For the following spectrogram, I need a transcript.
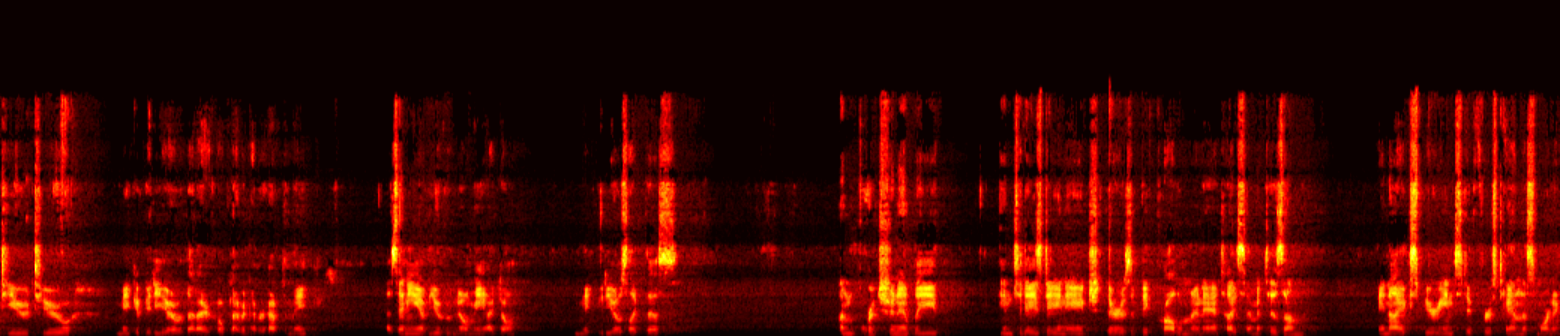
to you to make a video that I hoped I would never have to make. As any of you who know me, I don't make videos like this. Unfortunately, in today's day and age, there is a big problem in anti Semitism, and I experienced it firsthand this morning.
